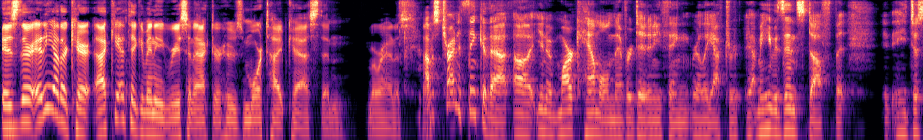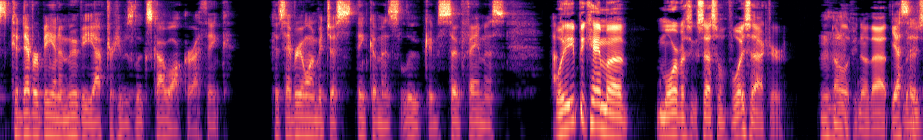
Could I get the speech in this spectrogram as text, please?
Is there any other character? I can't think of any recent actor who's more typecast than Moranis. I was trying to think of that. Uh, you know, Mark Hamill never did anything really after. I mean, he was in stuff, but he just could never be in a movie after he was Luke Skywalker. I think because everyone would just think him as Luke. It was so famous. Well, he became a more of a successful voice actor. I don't know Mhm. if you know that. Yes, he's,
